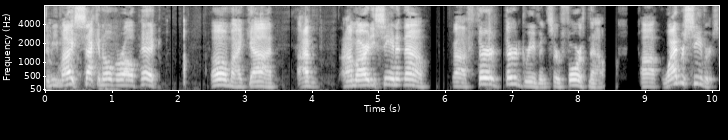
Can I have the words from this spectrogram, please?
to be my second overall pick. Oh my God. I'm I'm already seeing it now uh, third third grievance or fourth now. Uh, wide receivers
